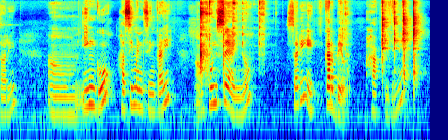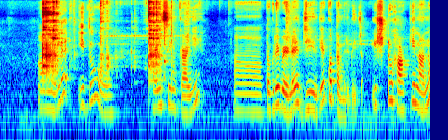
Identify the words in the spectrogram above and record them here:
ಸಾರಿ ಇಂಗು, ಹಸಿಮೆಣಸಿನ್ಕಾಯಿ ಹುಣಸೆ ಹಣ್ಣು, ಸರಿ, ಕರಿಬೇವು ಹಾಕ್ತಿದ್ದೀನಿ. ಆಮೇಲೆ ಇದು ಮೆಣಸಿನ್ಕಾಯಿ ತೊಗರಿಬೇಳೆ, ಜೀರಿಗೆ, ಕೊತ್ತಂಬರಿ ಬೀಜ. ಇಷ್ಟು ಹಾಕಿ ನಾನು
